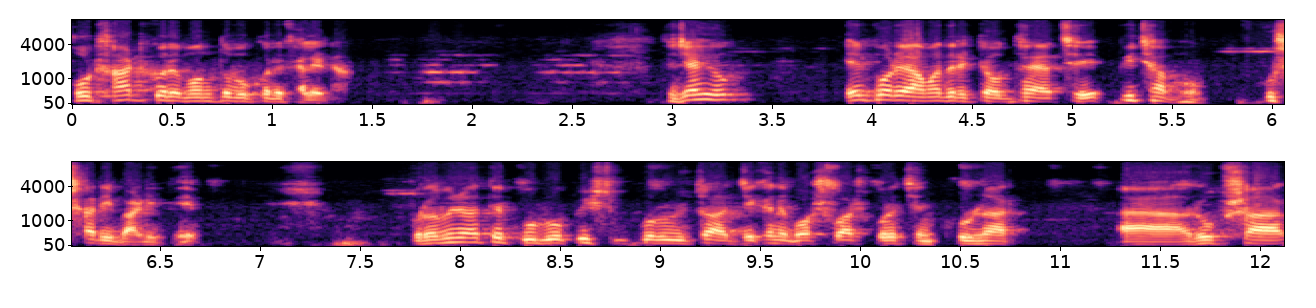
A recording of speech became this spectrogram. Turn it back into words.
হুটহাট করে মন্তব্য করে ফেলে না। তো যাই হোক, এরপরে আমাদের একটা অধ্যায় আছে পিঠাভোগ কুশারি বাড়িতে। রবীন্দ্রনাথের পূর্ব পুরুষরা যেখানে বসবাস করেছেন খুলনার রূপসার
